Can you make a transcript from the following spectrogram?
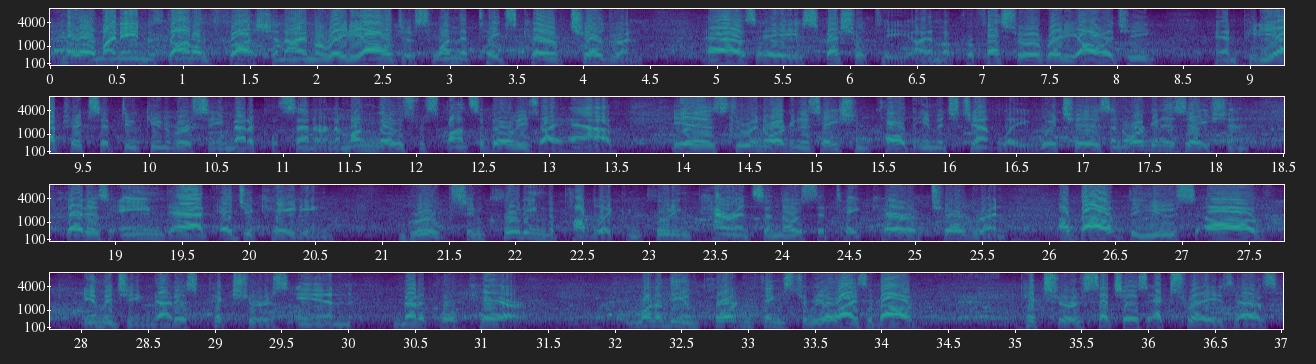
Hello, my name is Donald Frush, and I'm a radiologist, one that takes care of children as a specialty. I'm a professor of radiology and pediatrics at Duke University Medical Center. And among those responsibilities I have is through an organization called Image Gently, which is an organization that is aimed at educating groups, including the public, including parents and those that take care of children, about the use of imaging, that is pictures in medical care. One of the important things to realize about pictures such as x-rays as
